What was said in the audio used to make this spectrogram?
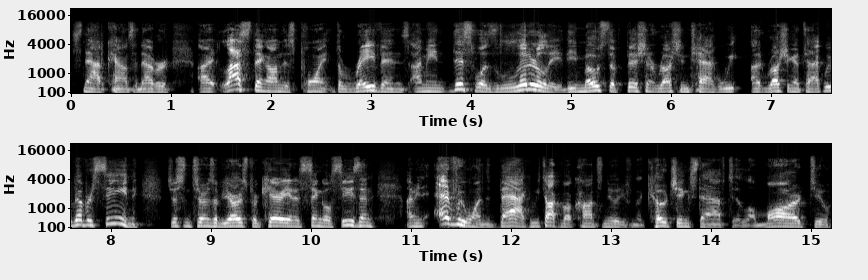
snap counts than ever. All right, last thing on this point, the Ravens. I mean, this was literally the most efficient rushing attack we uh, rushing attack we've ever seen, just in terms of yards per carry in a single season. I mean, everyone's back. We talk about continuity from the coaching staff to Lamar to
